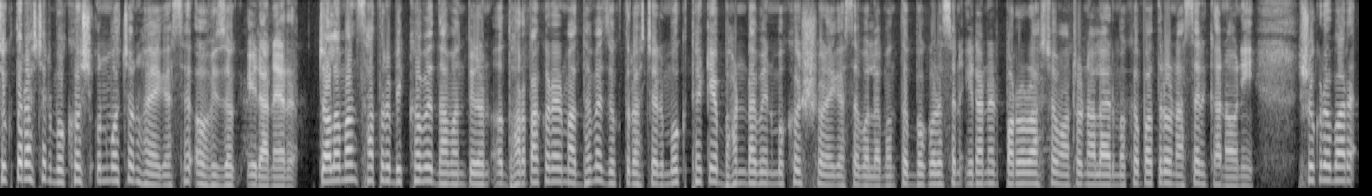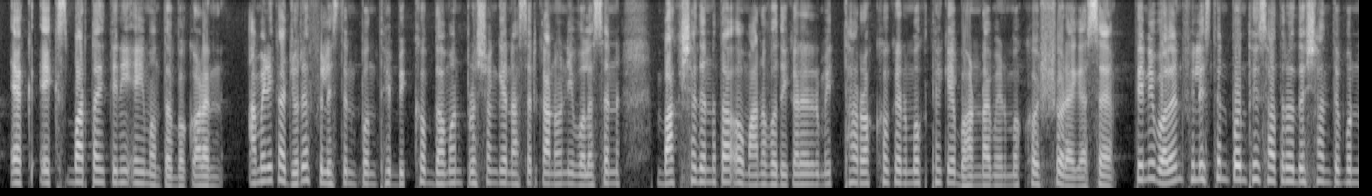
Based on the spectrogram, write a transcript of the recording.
যুক্তরাষ্ট্রের মুখোশ উন্মোচন হয়ে গেছে অভিযোগ ইরানের। চলমান ছাত্র বিক্ষোভে দমনপীড়ন ও ধরপাকড়ের মাধ্যমে যুক্তরাষ্ট্রের মুখ থেকে ভান্ডামিন মুখোশ সরে গেছে বলে মন্তব্য করেছেন ইরানের পররাষ্ট্র মন্ত্রণালয়ের মুখপাত্র নাসের গানৌনি শুক্রবার এক এক্স বার্তায় তিনি এই মন্তব্য করেন। আমেরিকা জুড়ে ফিলিস্তিনপন্থী বিক্ষোভ দমন প্রসঙ্গে নাসের কাননি বলেছেন, বাক স্বাধীনতা ও মানবাধিকারের মিথ্যা রক্ষকের মুখ থেকে ভণ্ডামির মুখ সরে গেছে। তিনি বলেন, ফিলিস্তিনপন্থী ছাত্রদের শান্তিপূর্ণ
